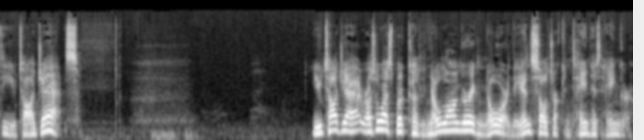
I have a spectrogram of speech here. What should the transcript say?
the Utah Jazz. Utah Jazz Russell Westbrook could no longer ignore the insults or contain his anger.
